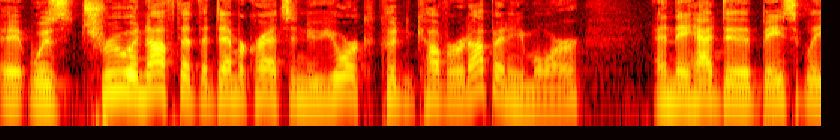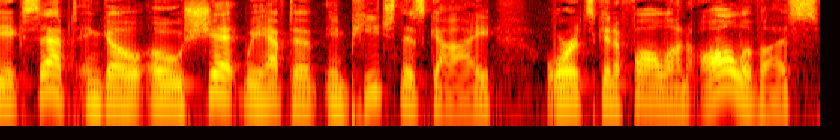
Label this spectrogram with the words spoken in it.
it was true enough that the Democrats in New York couldn't cover it up anymore and they had to basically accept and go, "Oh shit, we have to impeach this guy or it's going to fall on all of us."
